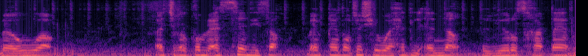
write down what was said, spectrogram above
ما هو غيتغلقوا مع السادسة. ما يبقى يدور حتى شي واحد لأن الفيروس خطير.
